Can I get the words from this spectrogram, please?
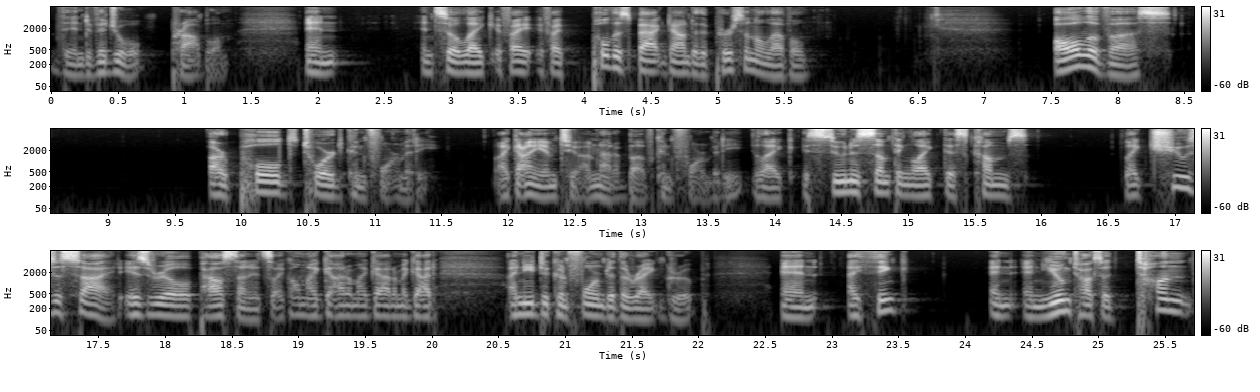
the individual problem. And and so like if I if I pull this back down to the personal level, all of us are pulled toward conformity. Like I am too. I'm not above conformity. Like as soon as something like this comes like choose a side, Israel, Palestine, it's like, "Oh my god, oh my god, oh my god. I need to conform to the right group." And I think and and Jung talks a ton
